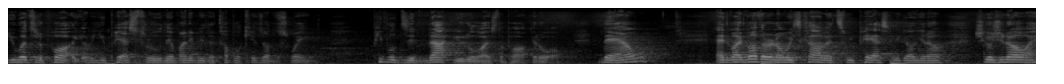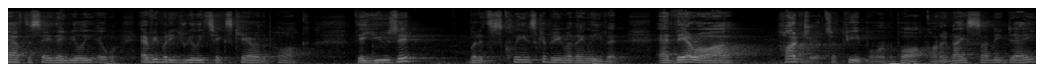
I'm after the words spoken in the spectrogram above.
You went to the park, I mean, you passed through, there might have been a couple of kids on the swing. People did not utilize the park at all. Now, and my mother and always comments, we pass and we go, you know, she goes, you know, I have to say, they really, everybody really takes care of the park. They use it, but it's as clean as can be when they leave it. And there are hundreds of people in the park on a nice sunny day,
